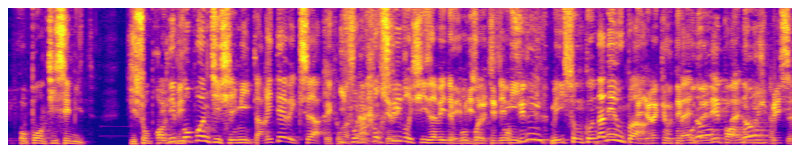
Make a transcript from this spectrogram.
des propos antisémites qui sont proches des propos antisémites, arrêtez avec ça. Il faut les poursuivre s'ils avaient des propos antisémites. Mais ils sont condamnés ou pas Il y en a qui ont été ben condamnés pour apologie. Mais si,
